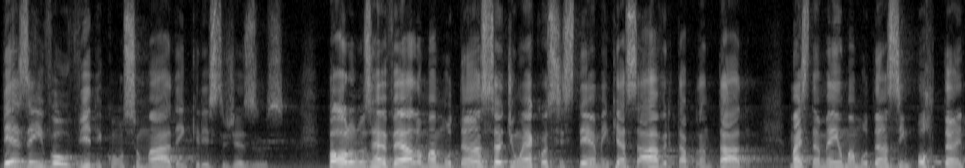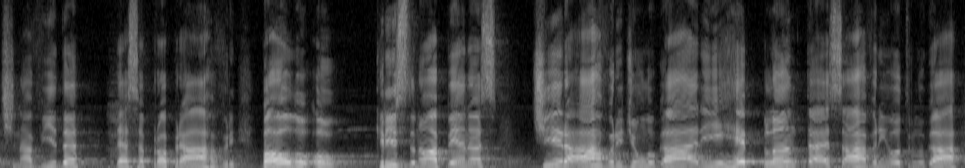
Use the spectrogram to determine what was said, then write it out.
desenvolvida e consumada em Cristo Jesus. Paulo nos revela uma mudança de um ecossistema em que essa árvore está plantada, mas também uma mudança importante na vida dessa própria árvore. Paulo, ou Cristo, não apenas tira a árvore de um lugar e replanta essa árvore em outro lugar.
